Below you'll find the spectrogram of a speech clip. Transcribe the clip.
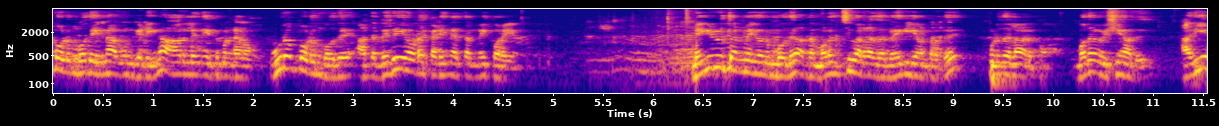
போடும் போது என்ன ஆகும்னு கேட்டீங்கன்னா ஆறுல இருந்து எட்டு மணி நேரம். ஊற போடும் போது அந்த விதையோட கடினத்தன்மை குறையும். நெகிழ்வுத்தன்மை வரும்போது அந்த முளைச்சி வர்ற வேகியன்றது கூடுதலாக இருக்கும். முதல் விஷயம் அது. அதையே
